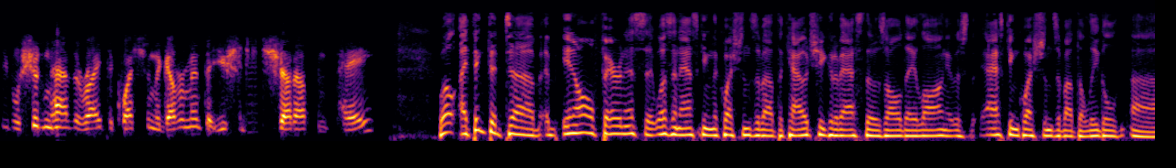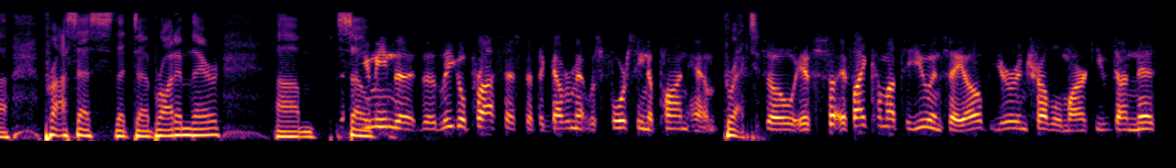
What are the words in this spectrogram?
people shouldn't have the right to question the government that you should shut up and pay? Well, I think that uh, in all fairness, it wasn't asking the questions about the couch. He could have asked those all day long. It was asking questions about the legal uh, process that uh, brought him there. Um, so you mean the the legal process that the government was forcing upon him? Correct. So if if I come up to you and say, "Oh, you're in trouble, Mark. You've done this,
